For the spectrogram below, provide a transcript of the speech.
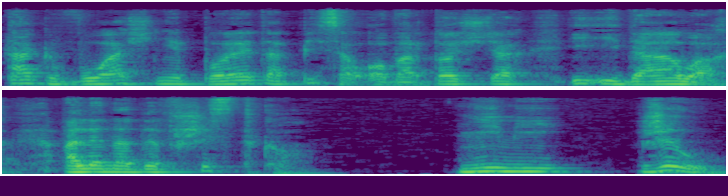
Tak właśnie poeta pisał o wartościach i ideałach, ale nade wszystko nimi żył.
